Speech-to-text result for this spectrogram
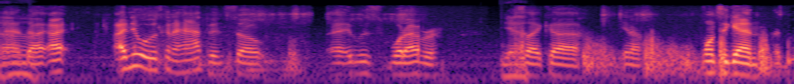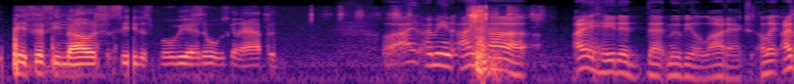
and Oh, uh, I I knew it was going to happen, so uh, it was whatever. yeah. It's like uh, you know, once again, I paid fifteen dollars to see this movie. I knew it was going to happen. Well, I, I mean, I, uh, I hated that movie a lot. Actually, like I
